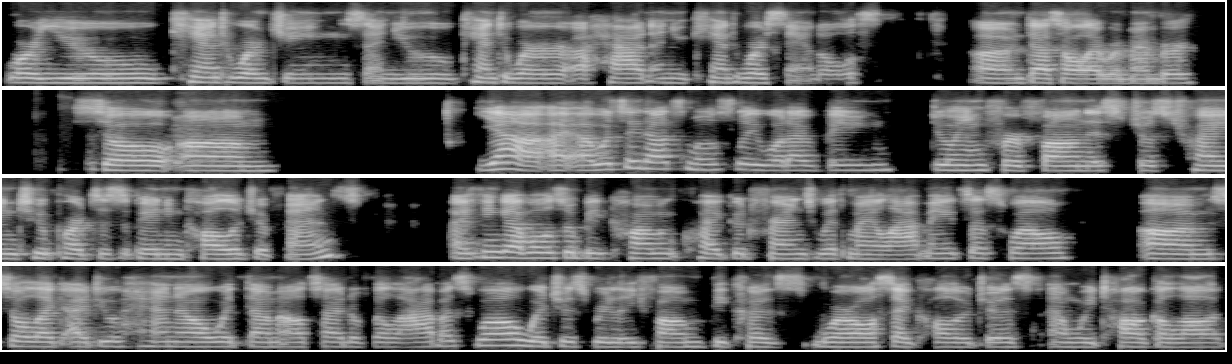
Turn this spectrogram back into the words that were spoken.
where you can't wear jeans and you can't wear a hat and you can't wear sandals. Um, that's all I remember. So um, yeah, I, I would say that's mostly what I've been doing for fun is just trying to participate in college events. I think I've also become quite good friends with my lab mates as well. Um, so like I do hang out with them outside of the lab as well, which is really fun because we're all psychologists and we talk a lot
